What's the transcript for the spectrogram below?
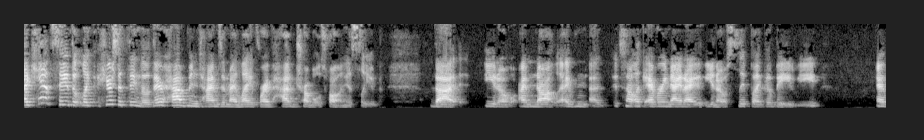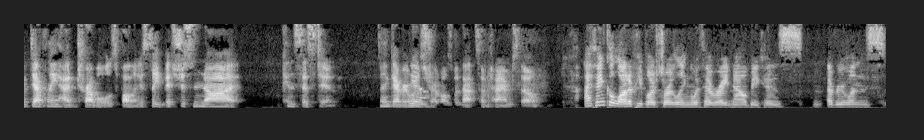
I can't say that. Like, here's the thing, though. There have been times in my life where I've had troubles falling asleep. That you know, I'm not. I've. It's not like every night I, you know, sleep like a baby. I've definitely had troubles falling asleep. It's just not consistent. I think everyone Yeah. struggles with that sometimes, though. I think a lot of people are struggling with it right now because everyone's.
